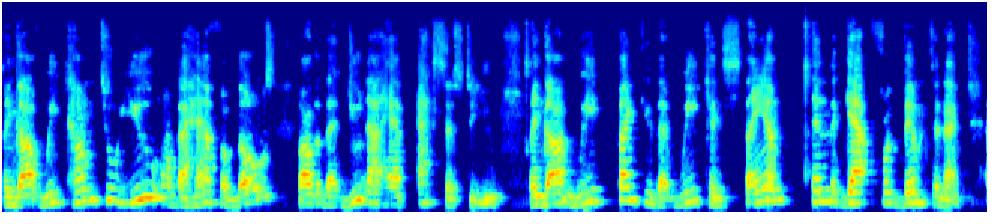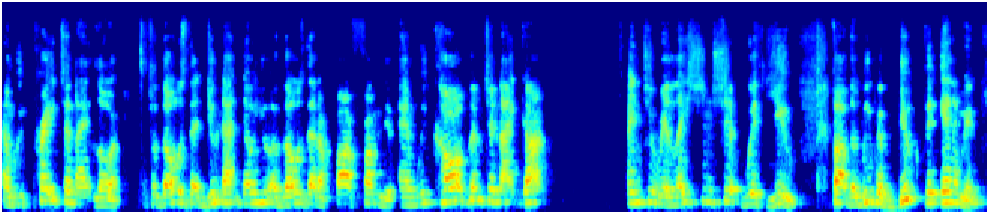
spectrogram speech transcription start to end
And God, we come to you on behalf of those, Father, that do not have access to you. And God, we thank you that we can stand in the gap for them tonight. And we pray tonight, Lord, for those that do not know you or those that are far from you. And we call them tonight, God, into relationship with you. Father, we rebuke the enemy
